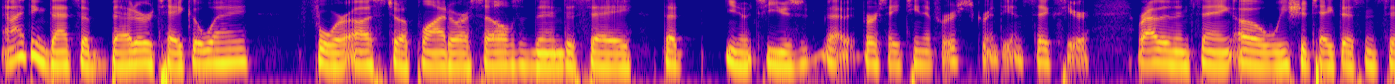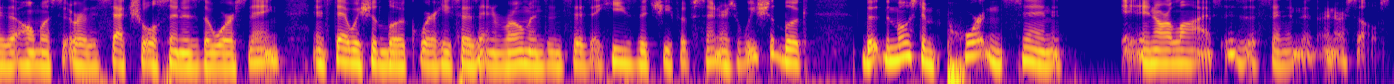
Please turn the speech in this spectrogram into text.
and I think that's a better takeaway for us to apply to ourselves than to say that you know to use uh, verse 18 of 1 corinthians 6 here rather than saying oh we should take this and say that homos or the sexual sin is the worst thing. Instead we should look where he says in romans and says that he's the chief of sinners. We should look the, the most important sin in our lives is a sin in, in ourselves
